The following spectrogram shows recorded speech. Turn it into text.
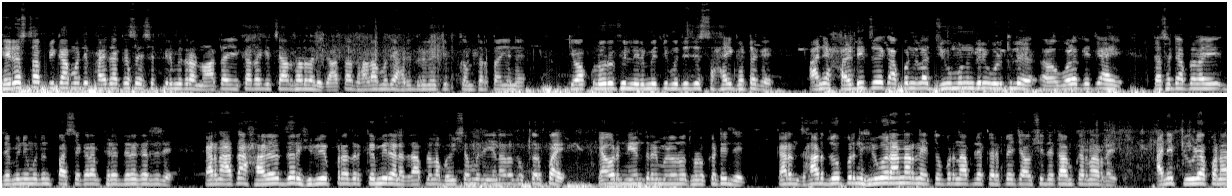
फेरसचा पिकामध्ये फायदा कसा आहे शेतकरी मित्रांनो? आता एका जागी चार झाड झाले आता झाडामध्ये हरिद्रव्याची कमतरता येणं किंवा क्लोरोफिल निर्मितीमध्ये जे सहाय्य घटक आहे आणि हळदीचं एक आपण याला जीव म्हणून जरी ओळखलं अं, ओळख याची आहे त्यासाठी आपल्याला जमिनीमधून पाचशे ग्राम फेरस देणं गरजेचं आहे. कारण आता हळद जर हिरवेपणा जर कमी राहिला तर आपल्याला भविष्यामध्ये येणारा जो करपा आहे त्यावर नियंत्रण मिळवणं थोडं कठीण जाईल. कारण झाड जोपर्यंत हिरवं राहणार नाही तोपर्यंत आपल्या करप्याची औषधं काम करणार नाहीत. आणि पिवळ्यापणा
